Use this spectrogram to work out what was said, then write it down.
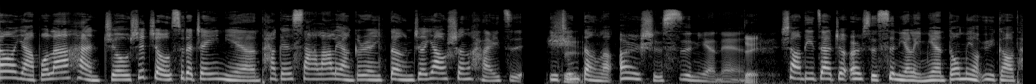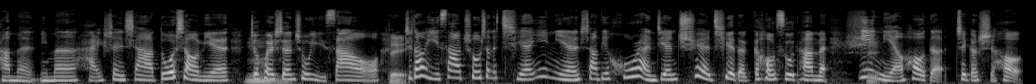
到亚伯拉罕九十九岁的这一年，他跟撒拉两个人等着要生孩子。已经等了二十四年呢。对，上帝在这二十四年里面都没有预告他们，你们还剩下多少年就会生出以撒哦。对，直到以撒出生的前一年，上帝忽然间确切的告诉他们，一年后的这个时候，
